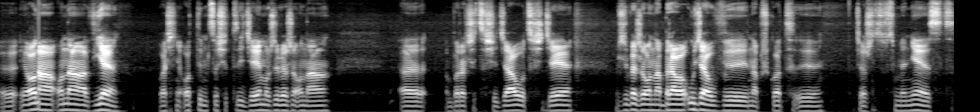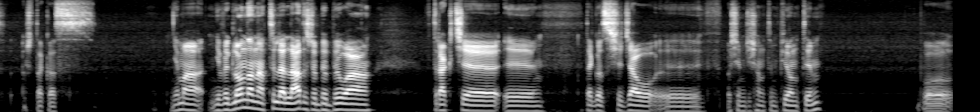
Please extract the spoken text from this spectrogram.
Y, I ona, ona wie właśnie o tym, co się tutaj dzieje. Możliwe, że ona, e, albo raczej co się działo, co się dzieje. Możliwe, że ona brała udział w na przykład, y, chociaż w sumie nie jest aż taka, nie ma, nie wygląda na tyle lat, żeby była w trakcie y, tego, co się działo y, w 85, bo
